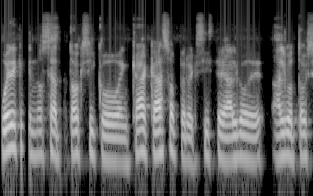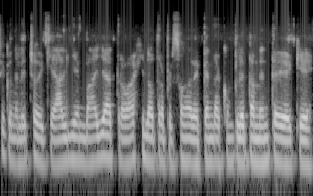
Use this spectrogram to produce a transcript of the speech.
puede que no sea tóxico en cada caso, pero existe algo de algo tóxico en el hecho de que alguien vaya, trabaje y la otra persona dependa completamente de que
